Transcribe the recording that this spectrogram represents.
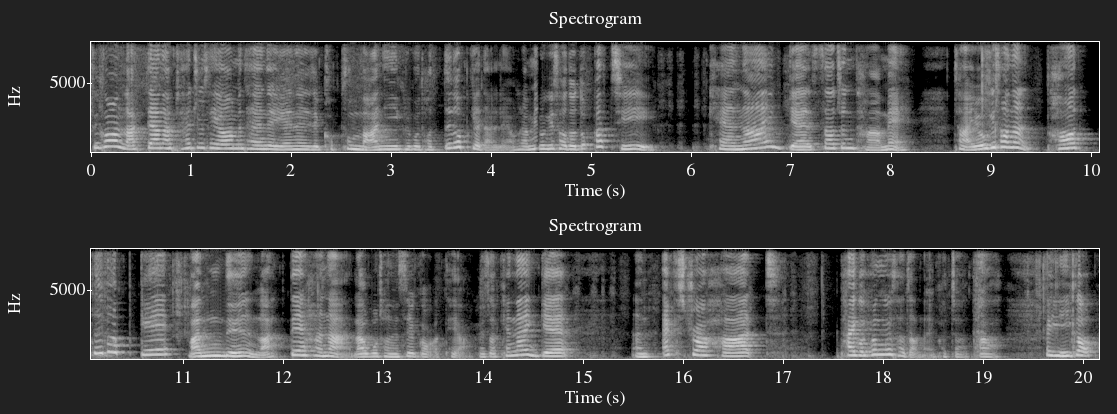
뜨거운 라떼 하나 해주세요 하면 되는데 얘는 이제 거품 많이, 그리고 더 뜨겁게 달래요. 그러면 여기서도 똑같이 can I get 써준 다음에 자 여기서는 더 뜨겁게 만든 라떼 하나라고 저는 쓸 것 같아요. 그래서 can I get an extra hot 다 이거 형용사잖아요. 그쵸? 다. 그러니까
